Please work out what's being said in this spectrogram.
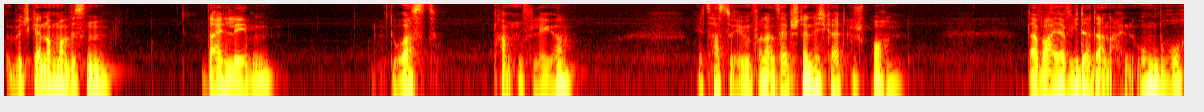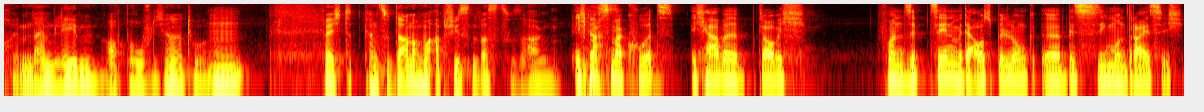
Würde ich gerne noch mal wissen, dein Leben. Du warst Krankenpfleger. Jetzt hast du eben von der Selbstständigkeit gesprochen. Da war ja wieder dann ein Umbruch in deinem Leben, auch beruflicher Natur. Mhm. Vielleicht kannst du da noch mal abschließend was zu sagen. Ich mach's mal kurz. Ich habe, glaube ich, von 17 mit der Ausbildung äh, bis 37,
